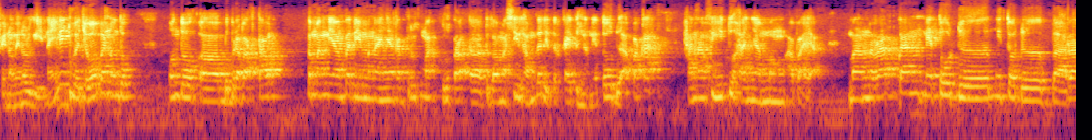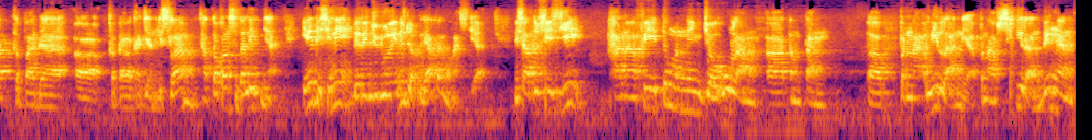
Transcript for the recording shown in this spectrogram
fenomenologi nah ini juga jawaban untuk untuk uh, beberapa teman yang tadi menanyakan terus terutama Mas Ilham tadi terkait dengan metode, apakah Hanafi itu hanya meng, apa ya menerapkan metode metode Barat kepada uh, kepada kajian Islam atau kalau sebaliknya? Ini di sini dari judul ini sudah kelihatan mas ya. Di satu sisi Hanafi itu meninjau ulang uh, tentang uh, penakwilan ya penafsiran dengan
